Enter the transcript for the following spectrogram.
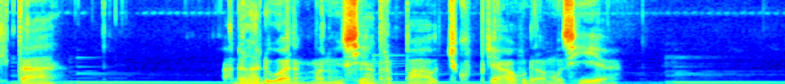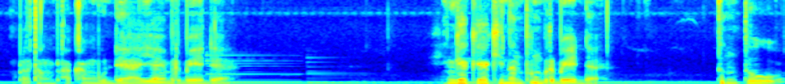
Kita adalah dua anak manusia yang terpaut cukup jauh dalam usia latar belakang budaya yang berbeda, hingga keyakinan pun berbeda. Tentu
